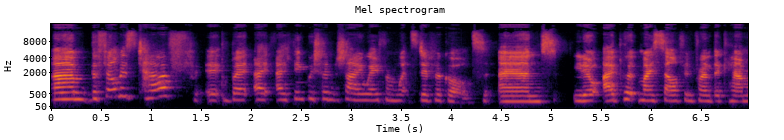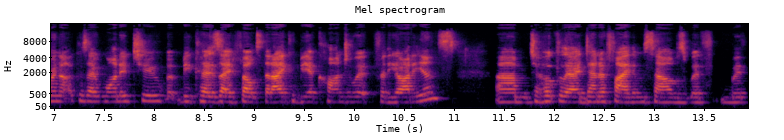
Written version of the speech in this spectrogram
Um, the film is tough, it, but I, I, think we shouldn't shy away from what's difficult. And, you know, I put myself in front of the camera not because I wanted to, but because I felt that I could be a conduit for the audience um, to hopefully identify themselves with, with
